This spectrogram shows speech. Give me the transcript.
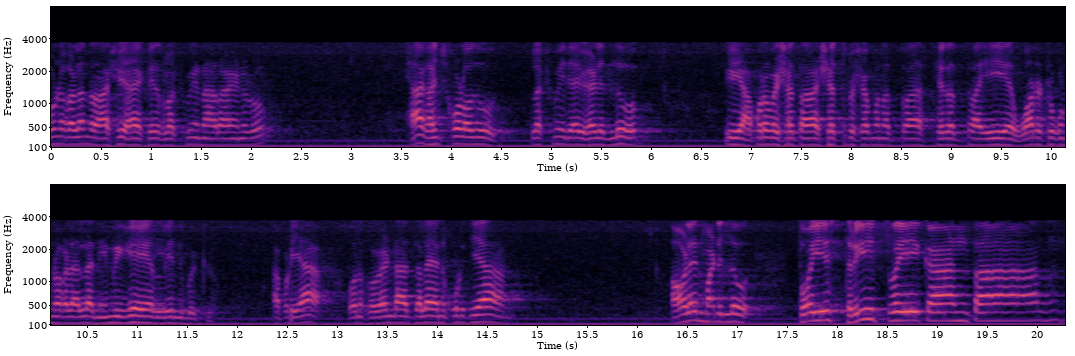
ಗುಣಗಳನ್ನು ರಾಶಿ ಹಾಕಿದ್ರು ಲಕ್ಷ್ಮೀನಾರಾಯಣರು. ಹೇಗೆ ಹಂಚ್ಕೊಳ್ಳೋದು? ಲಕ್ಷ್ಮೀದೇವಿ ಹೇಳಿದ್ಲು ಈ ಅಪರವಶತ ಶತ್ರು ಶಮನತ್ವ ಸ್ಥಿರತ್ವ, ಈ ಒರಟು ಗುಣಗಳೆಲ್ಲ ನಿಮಗೇ ಇರಲಿಂದ ಬಿಟ್ಲು. ಅಪಡಿಯಾ ಉನಕು ತಲೆ ಏನು ಕೊಡ್ತೀಯಾ? ಅವಳೇನ್ ಮಾಡಿದ್ಲು? ತ್ವಯಿ ಸ್ತ್ರೀತ್ವೈಕಾಂತಾನ್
